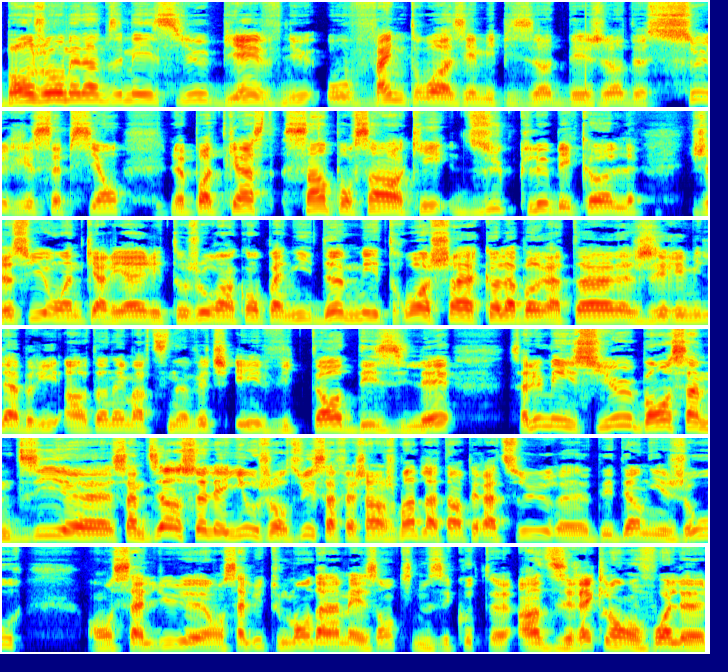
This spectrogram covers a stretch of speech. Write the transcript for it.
Bonjour mesdames et messieurs, bienvenue au 23e épisode déjà de Sur-Réception, le podcast 100% hockey du Club École. Je suis Johan Carrière et toujours en compagnie de mes trois chers collaborateurs, Jérémy Labry, Antonin Martinovitch et Victor Désilet. Salut messieurs, bon samedi, euh, samedi ensoleillé aujourd'hui, ça fait changement de la température euh, des derniers jours. On salue, euh, on salue tout le monde à la maison qui nous écoute euh, en direct. Là, on voit le,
